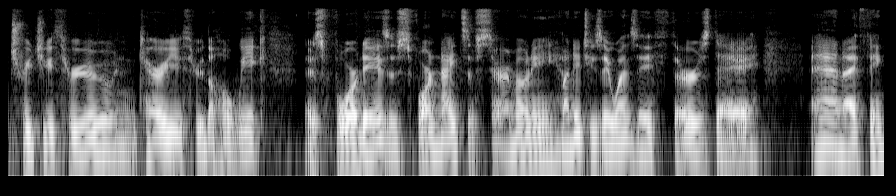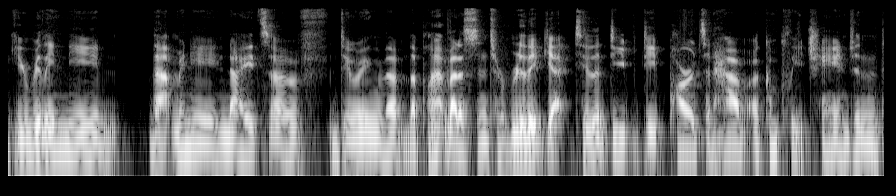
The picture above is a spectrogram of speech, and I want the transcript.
treat you through and carry you through the whole week. There's four days, there's four nights of ceremony Monday, Tuesday, Wednesday, Thursday. And I think you really need that many nights of doing the, the plant medicine to really get to the deep, deep parts and have a complete change. And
